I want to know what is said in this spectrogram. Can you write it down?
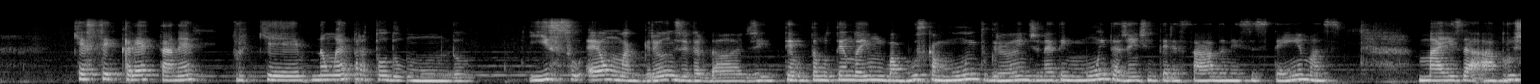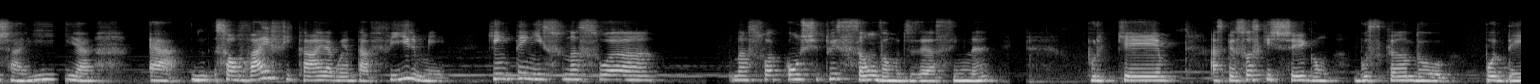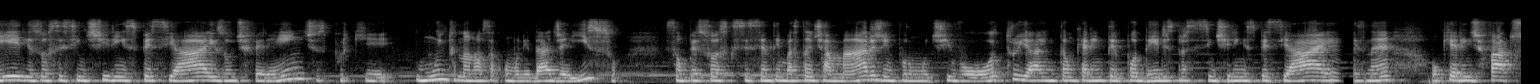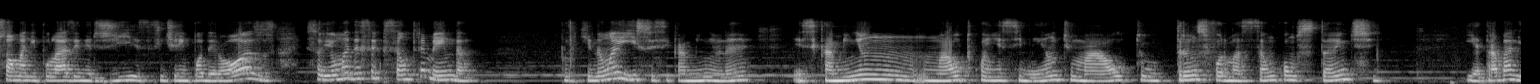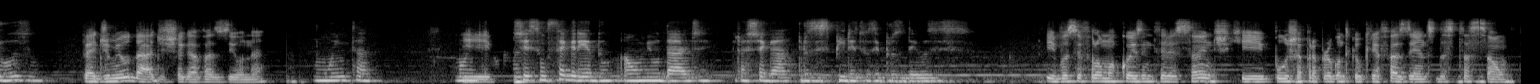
que é secreta, né? Porque não é para todo mundo. E isso é uma grande verdade. Estamos tendo aí uma busca muito grande, né? Tem muita gente interessada nesses temas mas a, a bruxaria é, só vai ficar e aguentar firme quem tem isso na sua na sua constituição, vamos dizer assim, né? Porque as pessoas que chegam buscando poderes ou se sentirem especiais ou diferentes, porque muito na nossa comunidade é isso, são pessoas que se sentem bastante à margem por um motivo ou outro e aí, então querem ter poderes para se sentirem especiais, né? Ou querem de fato só manipular as energias, se sentirem poderosos. Isso aí é uma decepção tremenda, porque não é isso esse caminho, né? Esse caminho é um, um autoconhecimento e uma autotransformação constante e é trabalhoso. Pede humildade chegar vazio, né? Muita. Muito. E... Acho esse um segredo, a humildade para chegar para os espíritos e para os deuses. E você falou uma coisa interessante que puxa para a pergunta que eu queria fazer antes da citação.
